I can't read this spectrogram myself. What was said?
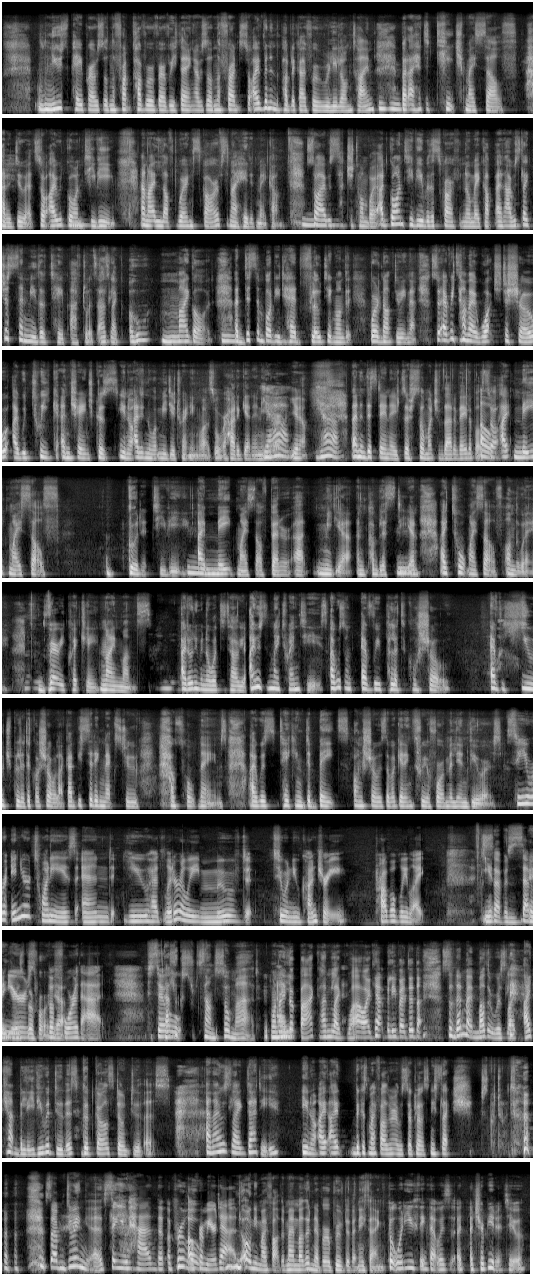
newspaper. I was on the front cover of everything. I was on the front. So I've been in the public eye for a really long time Mhm. but I had to teach myself how to do it. So I would go on mm. TV and I loved wearing scarves and I hated makeup. So I was mm. such a tomboy. I'd go on TV with a scarf and no makeup. And I was like, just send me the tape afterwards. I was like, oh my God, a mm. disembodied head floating on the. We're not doing that. So every time I watched a show, I would tweak and change because, you know, I didn't know what media training was or how to get anywhere, Yeah. you know. Yeah. And in this day and age, there's so much of that available. Oh. So I made myself good at TV. I mm. made myself better at media and publicity. Mm. And I taught myself on the way mm. very quickly, nine months. I don't even know what to tell you. I was in my 20s. I was on every political show. Every huge political show, like I'd be sitting next to household names. I was taking debates on shows that were getting three or four million viewers. So you were in your 20s and you had literally moved to a new country, probably like you know, Seven, seven eight years years, before, yeah. that. So That looks sounds so mad. When I, I- look back, I'm like, wow, I can't believe I did that. So then my mother was like, I can't believe you would do this. Good girls don't do this. And I was like, Daddy, you know, I, I because my father and I were so close, and he's like, shh, just go do it. so I'm doing it. so you had the approval Oh, from your dad. Only my father. My mother never approved of anything. But what do you think that was attributed to?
